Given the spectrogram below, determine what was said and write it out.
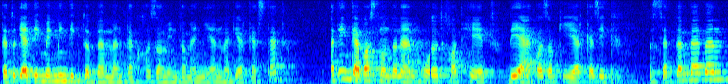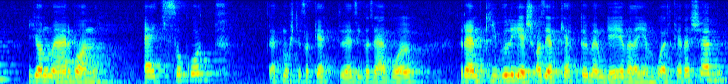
Tehát, hogy eddig még mindig többen mentek haza, mint amennyien megérkeztek. Hát inkább azt mondanám, hogy 5-6-7 diák az, aki érkezik szeptemberben. Januárban egy szokott, tehát most ez a kettő, ez igazából rendkívüli, és azért kettő, mert ugye évelején volt kevesebb.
